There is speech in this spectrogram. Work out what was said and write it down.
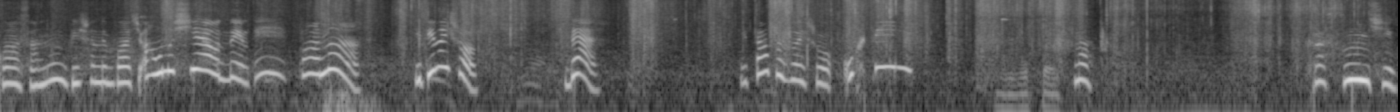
клас. А ну більше не бачу. А воно ще один. Пана. І ти знайшов? Де? І тато знайшов. Ух ти! На. Красунчик,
